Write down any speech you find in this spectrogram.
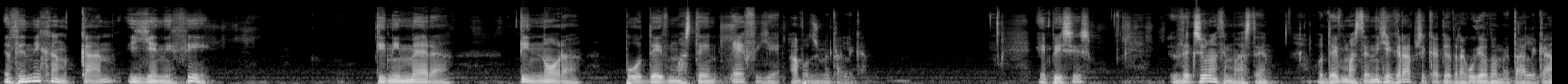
δεν είχαν καν γεννηθεί την ημέρα, την ώρα που ο Dave Mustaine έφυγε από τους Metallica. Επίσης, δεν ξέρω αν θυμάστε, ο Dave Mustaine είχε γράψει κάποια τραγούδια από τον Metallica,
